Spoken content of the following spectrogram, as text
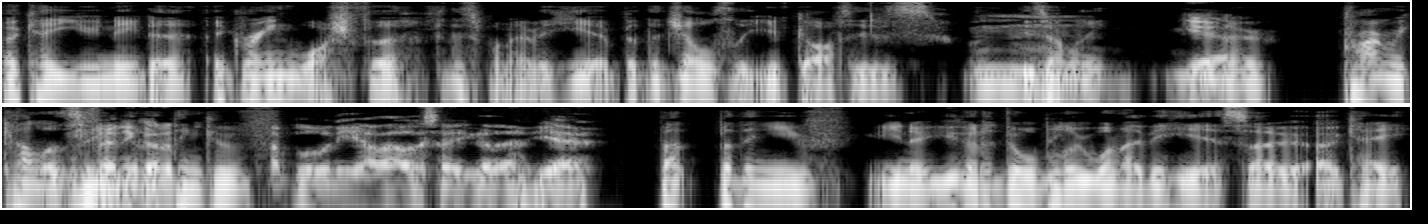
okay, you need a, a green wash for, for this one over here, but the gels that you've got is, Is only, Mm, yeah you know, primary colors. So You've you've only got to think of, a blue and a yellow, so you gotta yeah. But, but then you've, you know, you got a do a blue one over here. So, okay,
